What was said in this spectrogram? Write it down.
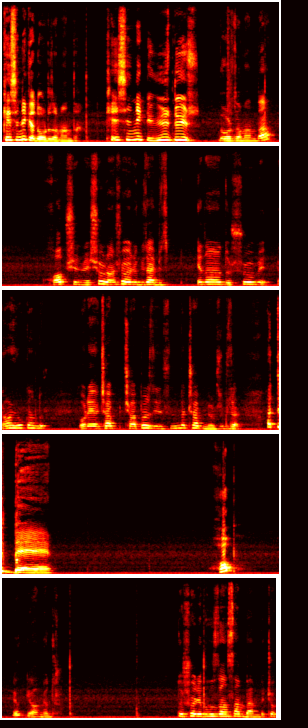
Kesinlikle doğru zamanda. Kesinlikle yüzde yüz doğru zamanda. Hop şimdi şuradan şöyle güzel bir ya da dur şu bir ya yok lan dur. Oraya çarp çarparız diye düşündüm de çarpmıyoruz güzel. Hadi be. Hop. Yok ya olmuyordur. Dur şöyle bir hızlansam ben bir çok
